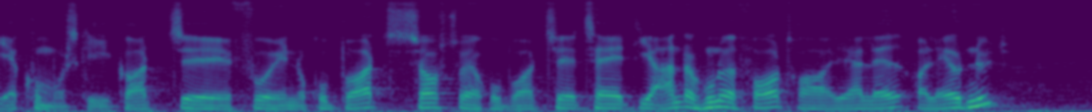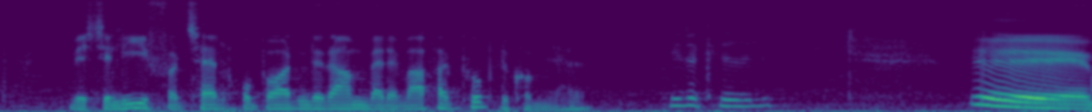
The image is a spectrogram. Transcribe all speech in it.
Jeg kunne måske godt øh, få en robot, software-robot til at tage de andre 100 foredrag, jeg har lavet, og lave et nyt. Hvis jeg lige fortalte robotten lidt om, hvad det var for et publikum, jeg havde. Det er da kedeligt. Øh,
